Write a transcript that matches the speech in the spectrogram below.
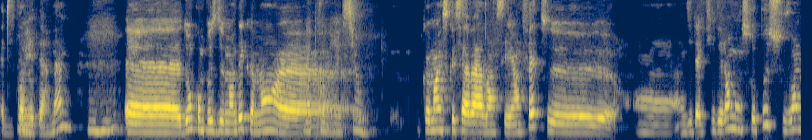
ad vitam aeternam. Mhm. donc, on peut se demander comment... La progression. Comment est-ce que ça va avancer En fait, en, en, didactique des langues, on se repose souvent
